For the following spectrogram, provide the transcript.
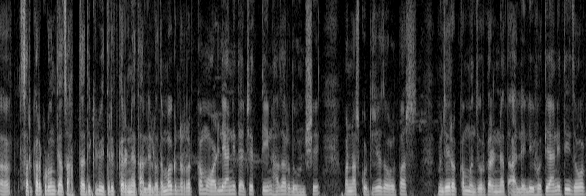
सरकारकडून त्याचा हप्ता देखील वितरित करण्यात आलेला होता. मग रक्कम वाढली आणि त्याचे तीन हजार दोनशे पन्नास कोटीचे जवळपास म्हणजे रक्कम मंजूर करण्यात आलेली होती आणि ती जवळपास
